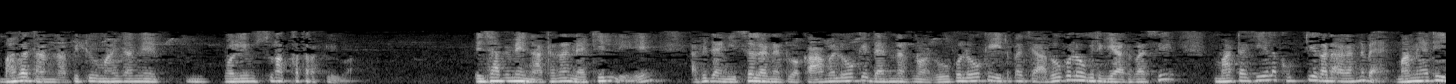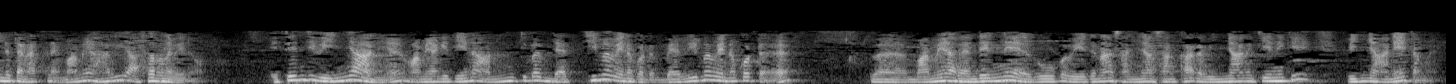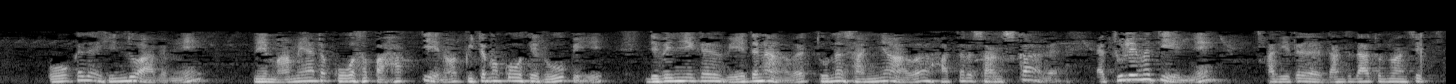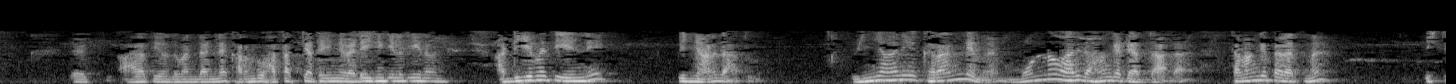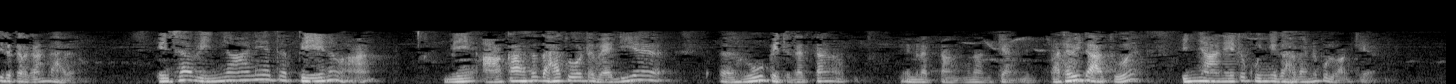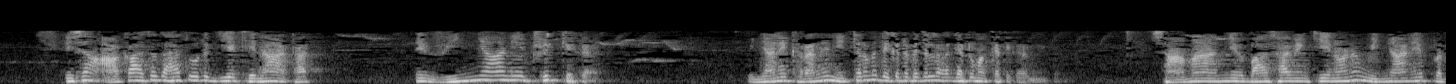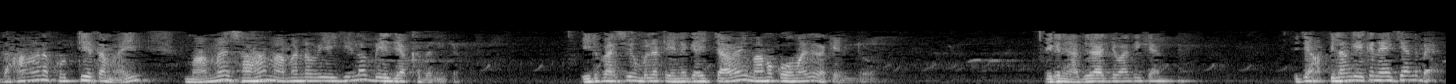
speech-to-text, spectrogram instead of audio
භව තණ්හා පිටු මම හිතන්නේ වොලියුම්ස් තුනක් හතරක් ලිව්වා. එනිසා අපි මේ නටන නැකිල්ලේ අපි දැන් ඉස්සලා නැතුව කාම ලෝකේ දැන් නටනවා රූප ලෝකේ ඊට පස්සේ අරූප ලෝකෙට ගියාට පස්සේ මට කියලා කුට්ටිය කඩා ගන්න බෑ. මම යටි ඉන්න තැනක් නෑ. මම හරි අසරණ වෙනවා. එතෙන්දි විඥාණය මම යගේ තියෙන අන්තිම දැච්චිම වෙනකොට බැරිම වෙනකොට මම රැඳෙන්නේ රූප වේදනා සංඥා සංඛාර විඥාන කියන එකේ විඥානේ තමයි. ඕකද Hindu ආගමේ මේ මමයට කෝෂ පහක් තියෙනවා. පිටම කෝෂේ රූපේ දෙවෙනි එක වේදනාව තුන සංඥාව හතර සංස්කාර. ඇතුළෙම තියෙන්නේ හරියට දන්ත ධාතුන් වහන්සේ අහලා තියෙනද මන් දන්නේ කරඬු හතක් යට ඉන්නේ වැඩ ඉන්නේ කියලා කියනවනේ අඩියෙම තියෙන්නේ විඥාන ධාතුව. විඥානය කරන්නෙම මොනව හරි දහං ගැටයක් දාලා Tamange පැවැත්ම ස්ථිර කරගන්න හදනවා. ඒ නිසා විඥාණයට පේනවා මේ ආකාශ ධාතුවට වැඩිය රූපෙට නැත්තම් එහෙම නැත්තම් මොනවද කියන්නේ පඨවි ධාතුව විඥාණයට කුඤ්ඤ ගහ ගන්න පුළුවන් කියලා. නිසා ආකාශ ධාතුවට ගිය කෙනාටත් මේ විඥානයේ ට්‍රික් එක විඥානේ කරන්නේ නිතරම දෙකට බෙදලා ගැටුමක් ඇති කරන එක. සාමාන්‍ය භාෂාවෙන් කියනවනම් විඥානයේ ප්‍රධාන කෘත්‍යය තමයි මම සහ මම නොවේ කියලා ભેදයක් හදන එක. ඊට පස්සේ උඹලට එන ගැහිච්චාවයි මම කොහොමද රැකෙන්න ඕන. ඒකනේ අධිරාජ්‍යවාදී කියන්නේ. ඉතින් අපි ළඟ ඒක නෑ කියන්න බෑ.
